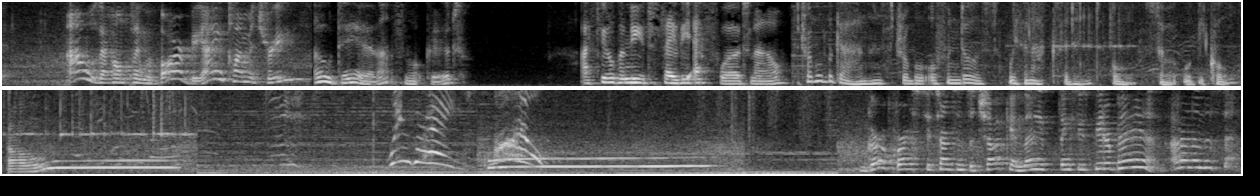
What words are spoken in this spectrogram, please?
shit. I was at home playing with Barbie. I ain't climbing trees. Oh dear, that's not good. I feel the need to say the F word now. The trouble began, as trouble often does, with an accident, or so it would be called. Oh. Wingrave! Miles! Girl, first he turns into Chuck and then he thinks he's Peter Pan. I don't understand.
